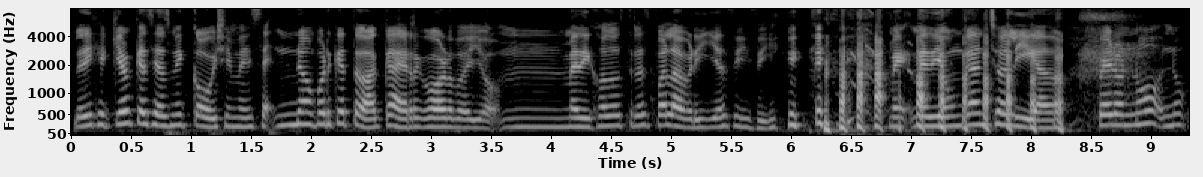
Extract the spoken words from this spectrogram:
le dije, quiero que seas mi coach. Y me dice, no, porque te va a caer gordo. Y yo, mm", me dijo dos, tres palabrillas y sí. me, dio un gancho al hígado. Pero no, no,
